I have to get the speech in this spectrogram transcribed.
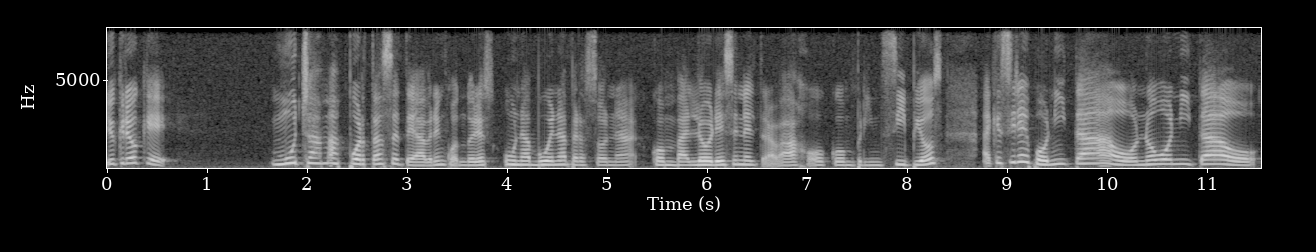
Yo creo que muchas más puertas se te abren cuando eres una buena persona con valores en el trabajo, con principios, a que si eres bonita o no bonita o,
